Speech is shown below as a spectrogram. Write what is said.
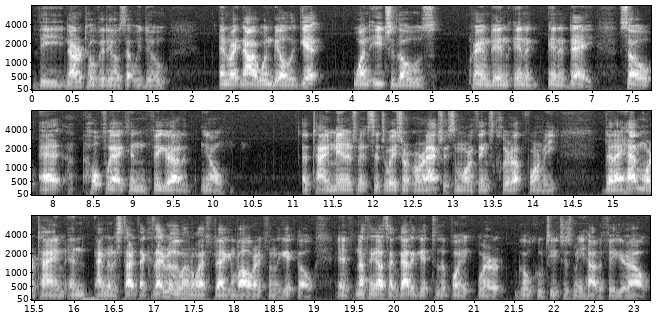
the Naruto videos that we do and right now I wouldn't be able to get one each of those crammed in in a in a day. So at, hopefully I can figure out a, you know a time management situation or, or actually some more things clear up for me that I have more time and I'm going to start that because I really want to watch Dragon Ball right from the get go. If nothing else, I've got to get to the point where Goku teaches me how to figure out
